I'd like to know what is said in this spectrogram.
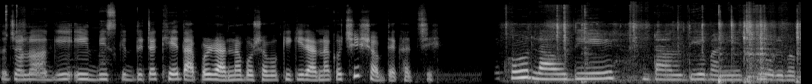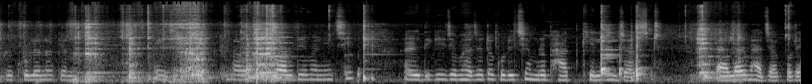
তো চলো আগে এই বিস্কুট দুইটা খেয়ে তারপর রান্না বসাবো। কি কি রান্না করছি সব দেখাচ্ছি। দেখো লাউ দিয়ে ডাল দিয়ে বানিয়েছি। ওরে বাপরে খুলে না কেন? এই যে লাউ ডাল দিয়ে বানিয়েছি। আর এদিকে এই যে ভাজাটা করেছি আমরা ভাত খেলাম জাস্ট ডাল আর ভাজা করে।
